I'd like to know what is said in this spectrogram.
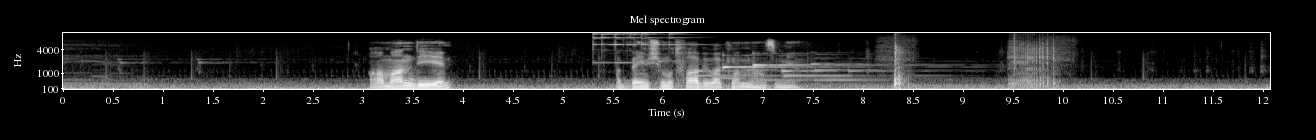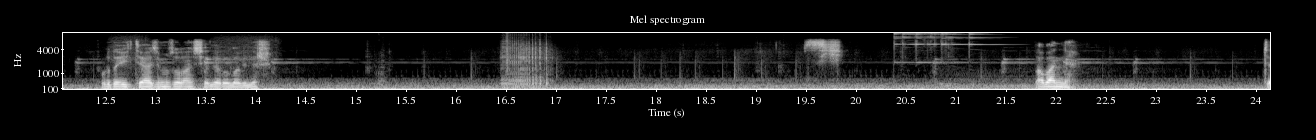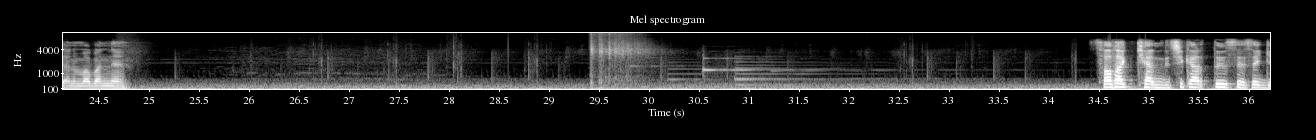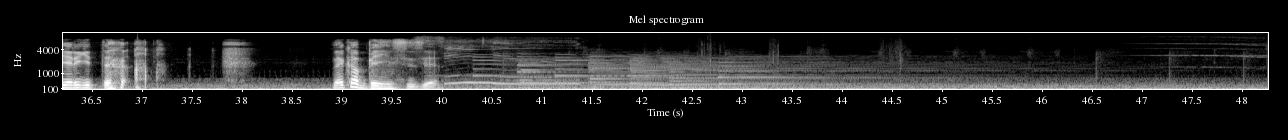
Aman diyeyim. Abi benim şu mutfağa bir bakmam lazım ya. Burada ihtiyacımız olan şeyler olabilir. Sik. Babaanne. Canım babaanne. Salak kendi çıkarttığı sese geri gitti. Ne kadar beyinsiz ya.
